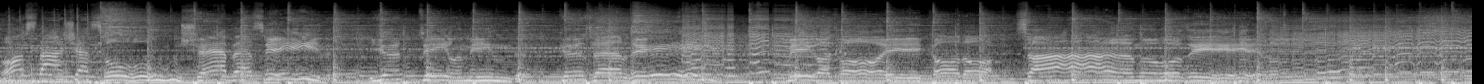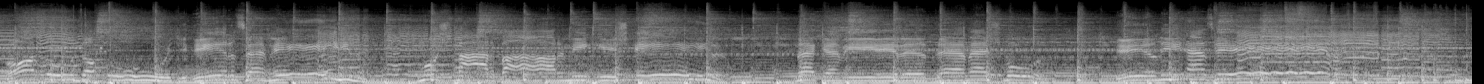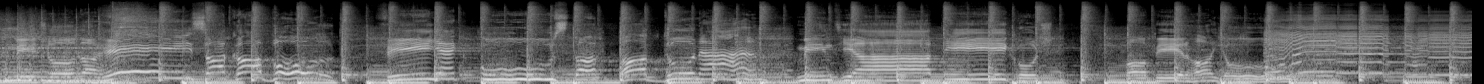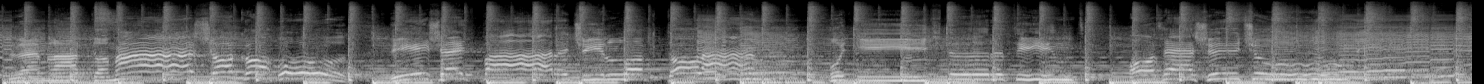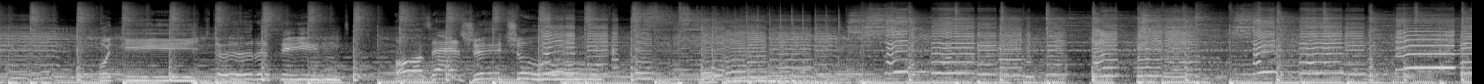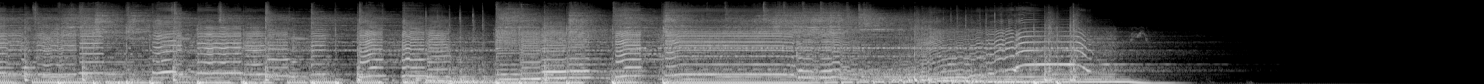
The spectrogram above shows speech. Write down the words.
Aztán se szó, se beszéd, jöttél mind közelé, még az ajkad a számhoz ér. Azóta úgy érzem én, most már bármi is él, nekem érdemes volt élni ezért. Micsoda éjszaka volt, fények úsztak a Dunán, mint játékos papírhajó. Nem látta más csak a hold, és egy pár csillag talán, hogy így történt az első csók hogy így történt az első csók.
